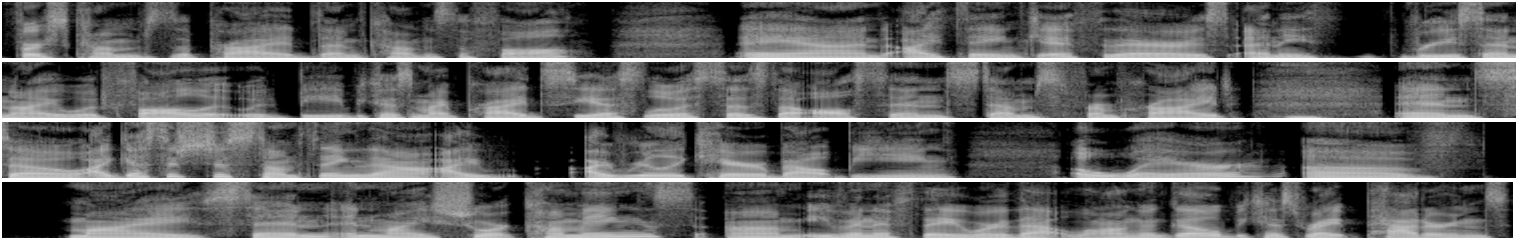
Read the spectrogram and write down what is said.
first comes the pride, then comes the fall. And I think if there's any reason I would fall, it would be because my pride. C.S. Lewis says that all sin stems from pride. Hmm. And so I guess it's just something that I I really care about being aware of my sin and my shortcomings, um, even if they were that long ago, because right patterns,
